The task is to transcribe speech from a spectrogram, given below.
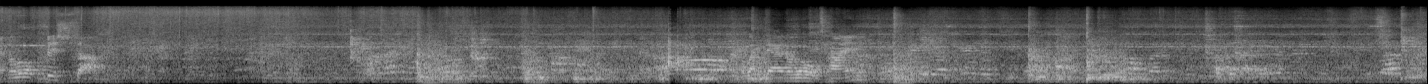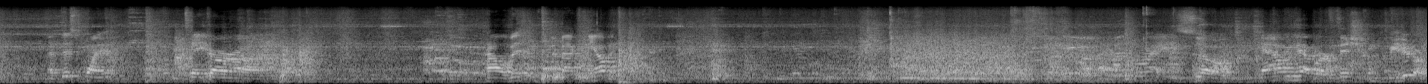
and a little fish stock. I like to add a little thyme. At this point, we take our uh, halibut and put it back in the oven. Alright, so now we have our fish completed, our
